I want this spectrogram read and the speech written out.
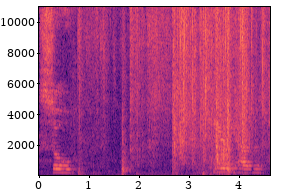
So here we have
